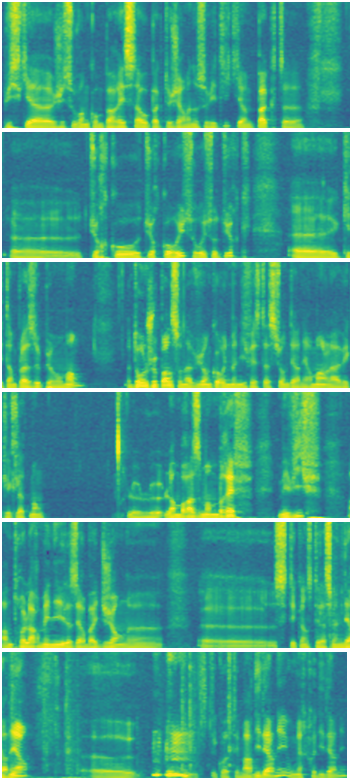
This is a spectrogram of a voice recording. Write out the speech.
puisqu'il j'ai souvent comparé ça au pacte germano-soviétique, il y a un pacte euh, euh, turco-russe ou russo-turc qui est en place depuis un moment, dont je pense on a vu encore une manifestation dernièrement là avec l'éclatement, l'embrasement bref mais vif entre l'Arménie et l'Azerbaïdjan euh, c'était quand? C'était la semaine dernière. Euh, c'était quoi? C'était mardi dernier ou mercredi dernier?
